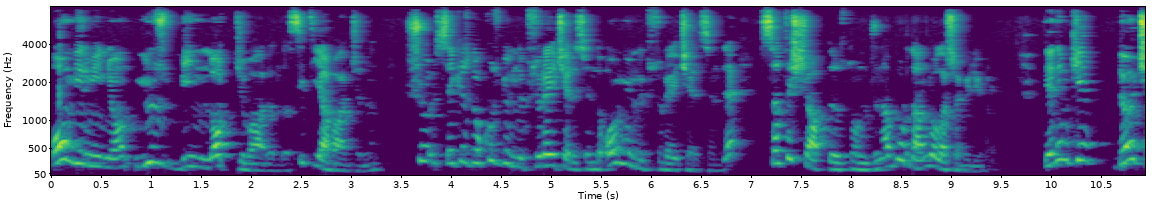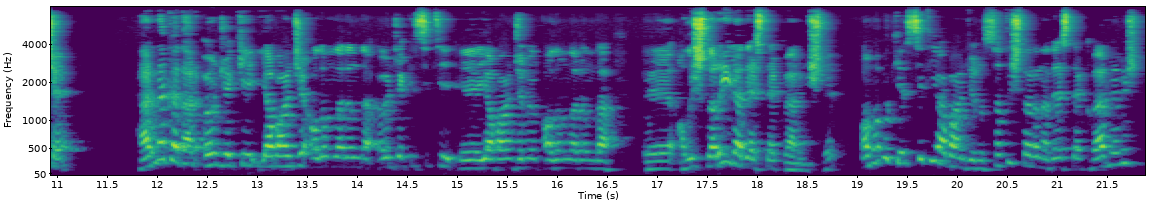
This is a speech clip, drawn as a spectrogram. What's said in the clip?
11 milyon 100 bin lot civarında City yabancının şu 8-9 günlük süre içerisinde 10 günlük süre içerisinde satış yaptığı sonucuna buradan da ulaşabiliyorum. Dedim ki Deutsche her ne kadar önceki yabancı alımlarında, önceki City e, yabancının alımlarında e, alışlarıyla destek vermişti. Ama bu kez City yabancının satışlarına destek vermemiş.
